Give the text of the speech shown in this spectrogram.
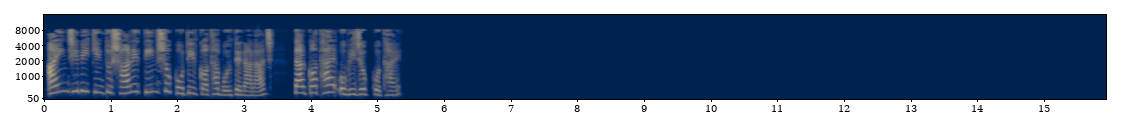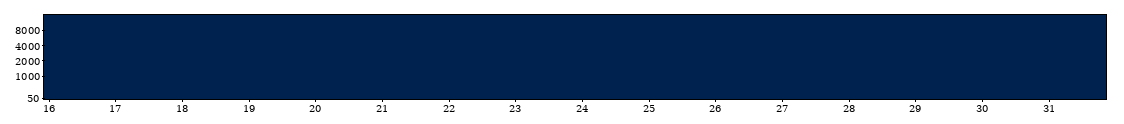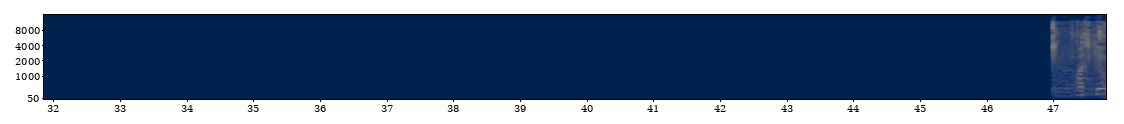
আইনজীবী কিন্তু সাড়ে তিনশো কোটির কথা বলতে নারাজ, তার কথায় অভিযোগ, কোথায়? আজকে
